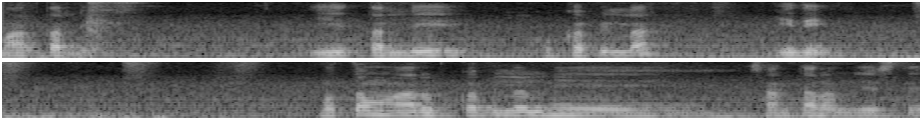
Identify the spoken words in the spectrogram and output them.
మారతల్లి ఈ తల్లి కుక్క పిల్ల ఇది. మొత్తం ఆరు కుక్క పిల్లల్ని సంతానం చేస్తే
